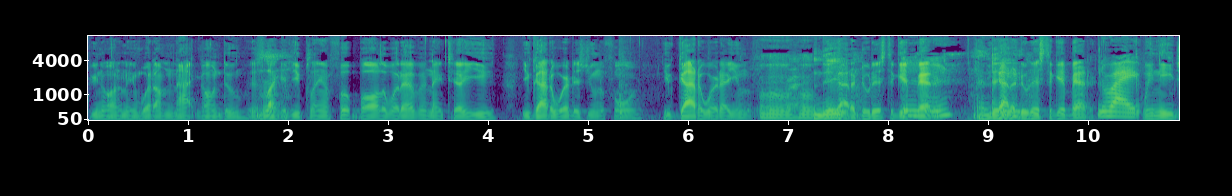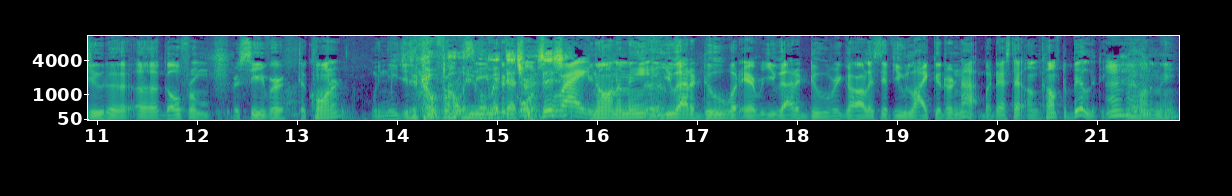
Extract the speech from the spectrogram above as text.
you know what I mean, what I'm not gonna do. It's like if you playing football or whatever, and they tell you you got to wear this uniform. You got to wear that uniform. Mm-hmm. Indeed. You got to do this to get better. Mm-hmm. You got to do this to get better. Right. We need you to uh, go from receiver to corner. We need you to go from Oh, you receiver gonna make to that corner. transition? Right. You know what I mean? And you got to do whatever you got to do, regardless if you like it or not. But that's that uncomfortability. You know mm-hmm. what I mean?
